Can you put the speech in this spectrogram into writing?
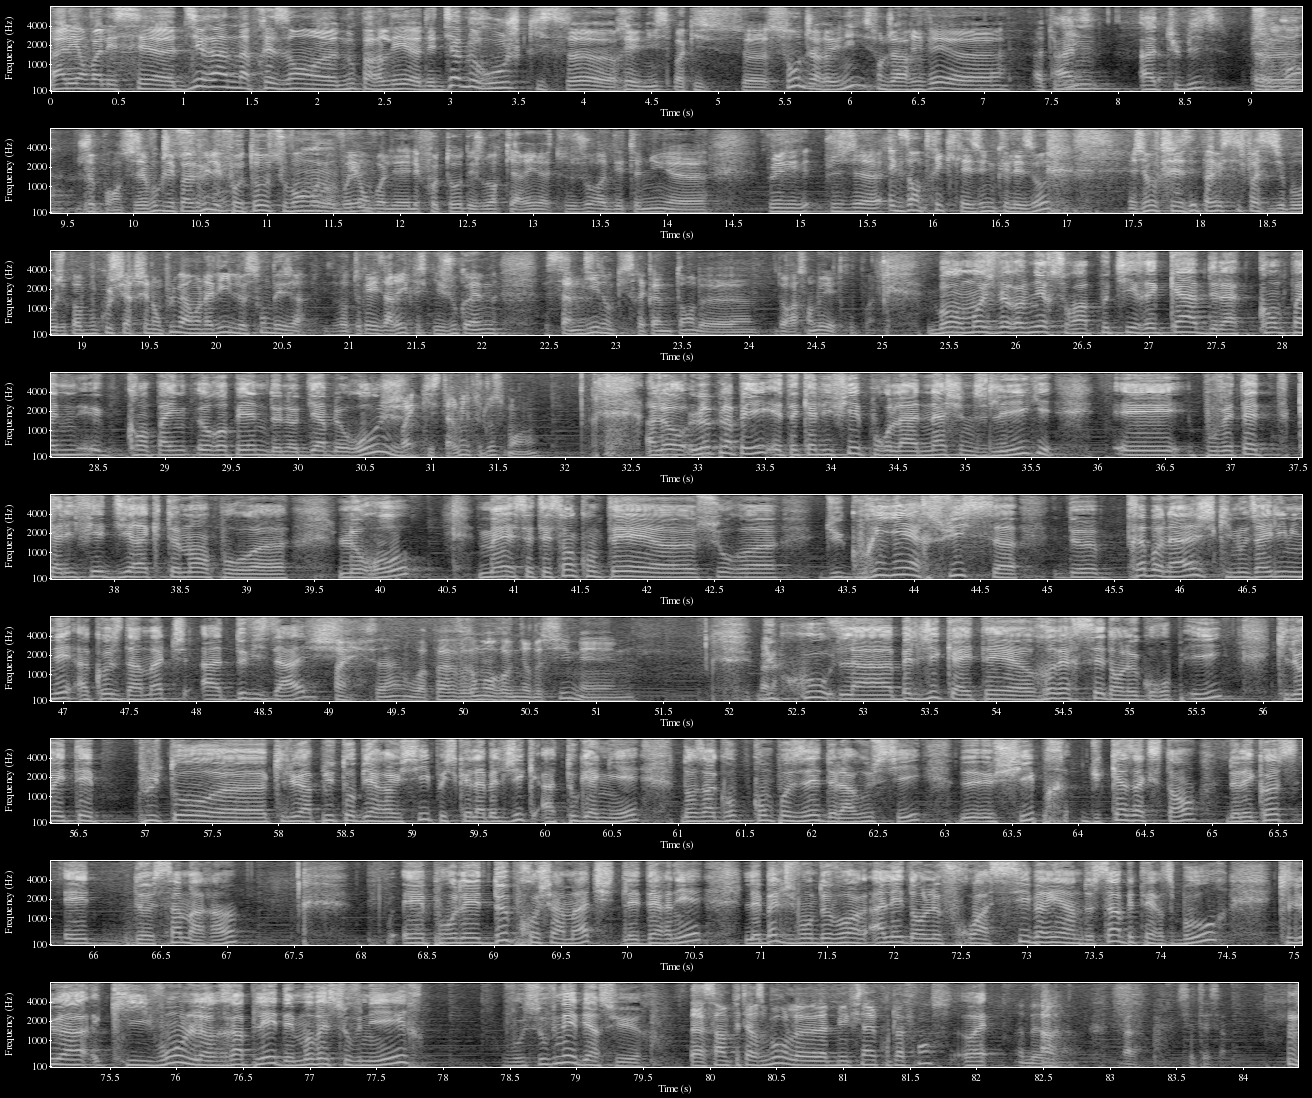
Allez, on va laisser euh, Diran à présent euh, nous parler euh, des Diables Rouges qui se réunissent, pas qui se sont déjà réunis, ils sont déjà arrivés euh, à Tunis. À, à Tubize Euh, je pense. J'avoue que j'ai pas vu les photos. Souvent, voyez, plus. on voit les, les photos des joueurs qui arrivent toujours avec des tenues euh, plus, plus euh, excentriques les unes que les autres. Et j'avoue que je les ai pas vus cette fois-ci. J'ai pas, j'ai pas beaucoup cherché non plus, mais à mon avis, ils le sont déjà. En tout cas, ils arrivent puisqu'ils jouent quand même samedi, donc il serait quand même temps de, de rassembler les troupes. ouais. Bon, moi je vais revenir sur un petit récap de la campagne, campagne européenne de nos Diables Rouges. Ouais, qui se termine tout doucement. hein. Alors, le plat pays était qualifié pour la Nations League et pouvait être qualifié directement pour euh, l'Euro. Mais c'était sans compter euh, sur euh, du gruyère suisse de très bon âge qui nous a éliminés à cause d'un match à deux visages. Ouais, ça, on va pas vraiment revenir dessus, mais Voilà. Du coup, la Belgique a été reversée dans le groupe I, qui lui a été plutôt, euh, qui lui a plutôt bien réussi puisque la Belgique a tout gagné dans un groupe composé de la Russie, de Chypre, du Kazakhstan, de l'Écosse et de Saint-Marin. Et pour les deux prochains matchs, les derniers, les Belges vont devoir aller dans le froid sibérien de Saint-Pétersbourg, qui lui a, qui vont leur rappeler des mauvais souvenirs. Vous vous souvenez, bien sûr. c'est à Saint-Pétersbourg le- la demi-finale contre la France? Ouais. Ah, ben, Ah. voilà, c'était ça.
